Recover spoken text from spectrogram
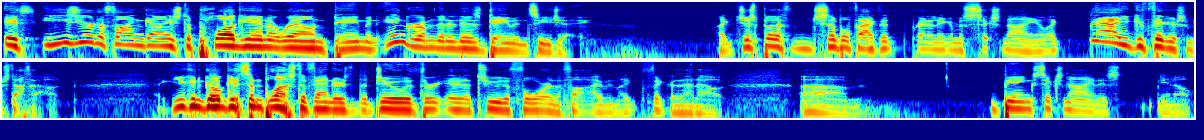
It's easier to find guys to plug in around Damon Ingram than it is Damon CJ. Like, just by the simple fact that Brandon Ingram is six nine, you're like, nah, you can figure some stuff out. Like, you can go get some plus defenders at the two, the three, uh, the two, the four, and the five, and like figure that out. Um, being six nine is, you know,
